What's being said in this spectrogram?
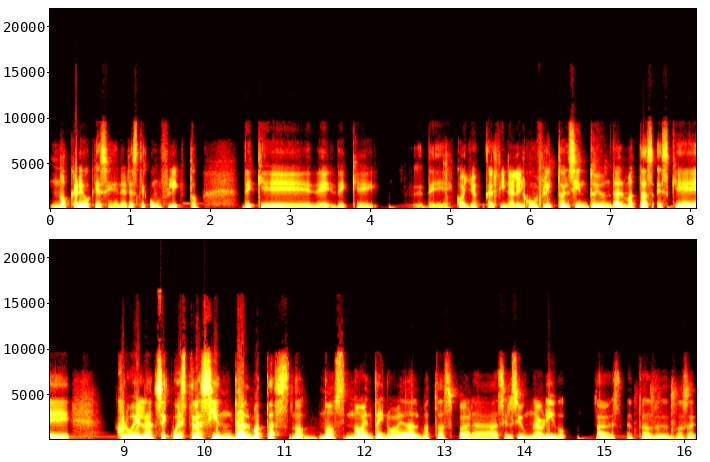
no creo que se genere este conflicto de que, de, de que de coño, al final el conflicto del 101 dálmatas es que Cruella secuestra 100 dálmatas, no, no, 99 dálmatas para hacerse un abrigo, ¿sabes? Entonces, no sé.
